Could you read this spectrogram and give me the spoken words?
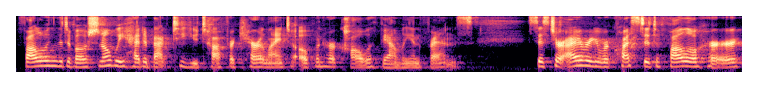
Following the devotional, we headed back to Utah for Caroline to open her call with family and friends. Sister Eyring requested to follow her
